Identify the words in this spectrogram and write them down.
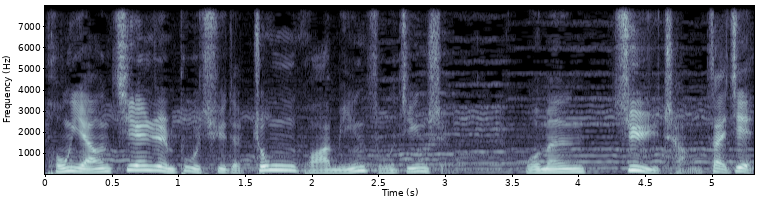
弘扬坚韧不屈的中华民族精神。我们剧场再见。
